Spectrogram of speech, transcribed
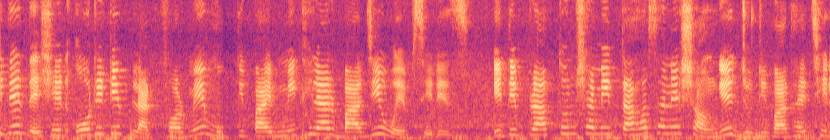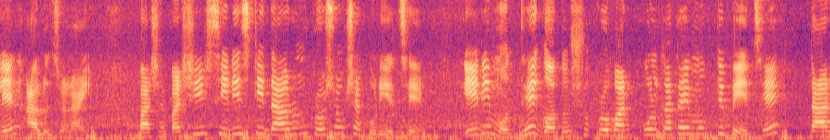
ঈদে দেশের ওটিটি প্ল্যাটফর্মে মুক্তি পায় মিথিলার বাজি ওয়েব সিরিজ। এতে প্রাক্তন স্বামী তাহসানের সঙ্গে জুটি বাঁধায় ছিলেন আলোচনায়। পাশাপাশি সিরিজটি দারুণ প্রশংসা কুড়িয়েছে এরই মধ্যে গত শুক্রবার কলকাতায় মুক্তি পেয়েছে তার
